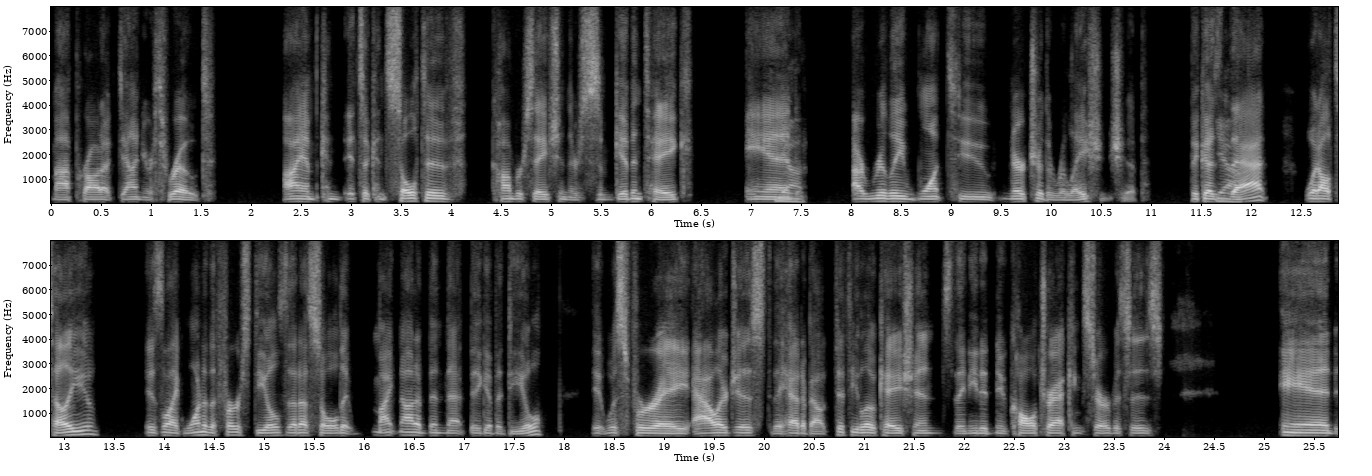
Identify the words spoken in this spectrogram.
my product down your throat. I am, con- it's a consultative conversation. There's some give and take. And yeah. I really want to nurture the relationship because yeah. that, what I'll tell you, is like one of the first deals that I sold. It might not have been that big of a deal, it was for a allergist. They had about 50 locations. They needed new call tracking services. And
